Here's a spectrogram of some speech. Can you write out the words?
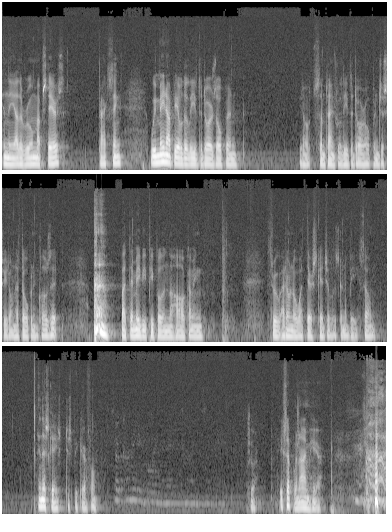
in the other room upstairs practicing, we may not be able to leave the doors open. You know, sometimes we'll leave the door open just so you don't have to open and close it. but there may be people in the hall coming through. I don't know what their schedule is going to be. So, in this case, just be careful. So coming and going at any time. Sure. Except when I'm here.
